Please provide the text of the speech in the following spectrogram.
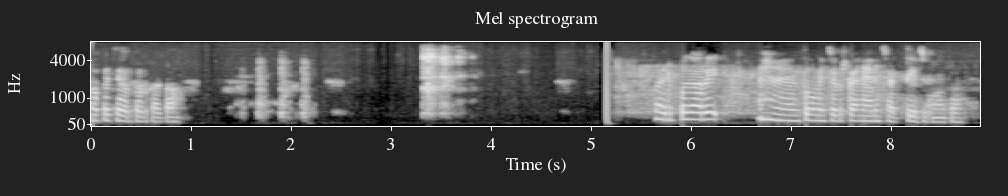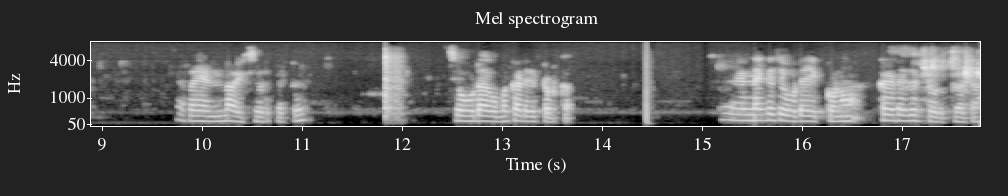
ഒക്കെ ചേർത്ത് കൊടുക്കാം കേട്ടോ പരിപ്പ് കറി തൂമിച്ചെടുക്കാൻ ഞാൻ ചട്ടി വെച്ചിരിക്കണം കേട്ടോ അപ്പോൾ എണ്ണ ഒഴിച്ചു കൊടുത്തിട്ട് ചൂടാകുമ്പോൾ കടുക് ഇട്ട് കൊടുക്കാം. എണ്ണയൊക്കെ ചൂടായിക്കണു കടുക് ഇട്ട് കൊടുക്കുക കേട്ടോ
